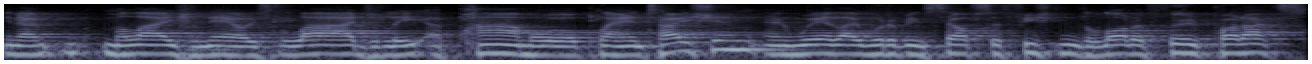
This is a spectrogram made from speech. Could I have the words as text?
you know, Malaysia now is largely a palm oil plantation, and where they would have been self sufficient a lot of food products,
